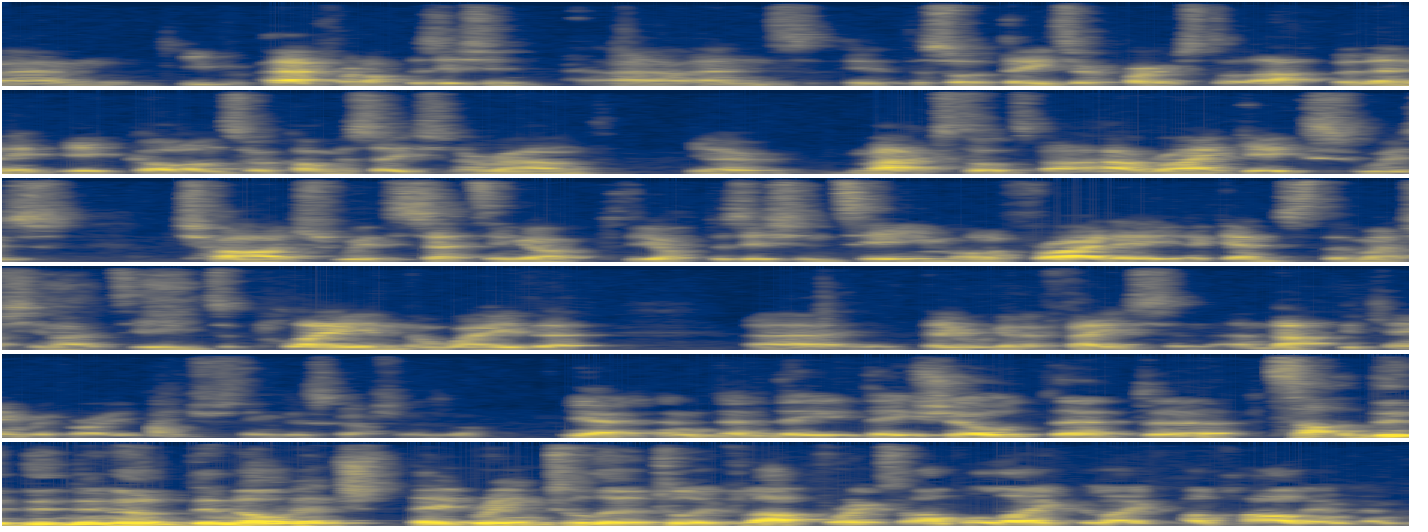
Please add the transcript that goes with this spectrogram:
um, you prepare for an opposition uh, and the sort of data approach to that. But then it, it got onto a conversation around, you know, Max talked about how Ryan Giggs was charged with setting up the opposition team on a Friday against the Manchester United team to play in the way that uh, they were going to face, and, and that became a very interesting discussion as well. Yeah, and, and they, they showed that uh, the, the, the knowledge they bring to the to the club, for example, like like Van Gaal and, and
